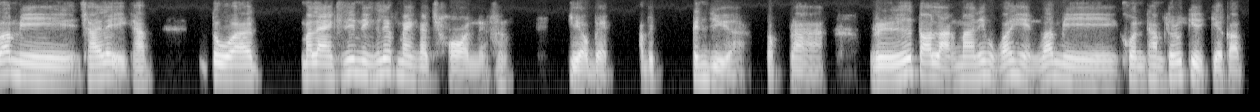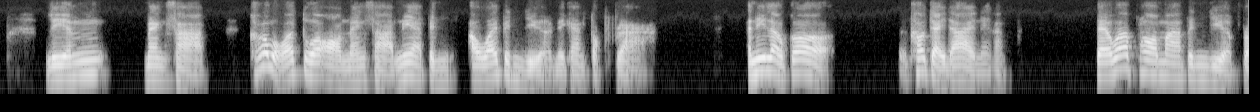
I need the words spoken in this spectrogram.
ก็มีใช้อะไรอีกครับ ตัวมแมลงชนิดหนึ่งเขาเรียกแมงกะชอนนะครับ เกี่ยวเบ็ดเอาไปเป็นเหยื่อตกปลา หรือตอนหลังมานี่ผมก็เห็นว่ามีคนทำธุรกิจเกี่ยวกับเลี้ยงแมงสาบเขาก็บอกว่าตัวอ่อนแมงสาบเนี่ยเป็นเอาไว้เป็นเหยื่อในการตกปลา อันนี้เราก็ เข้าใจได้นะครับ แต่ว่าพอมาเป็นเหยื่อปล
